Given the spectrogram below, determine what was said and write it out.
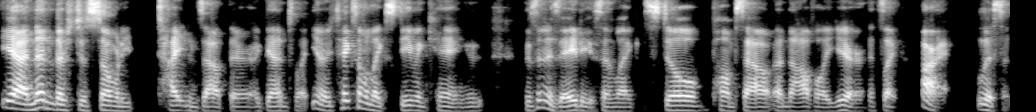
yeah, and then there's just so many titans out there again to like, you know, you take someone like Stephen King who who's in his 80s and like still pumps out a novel a year. It's like, all right, listen,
